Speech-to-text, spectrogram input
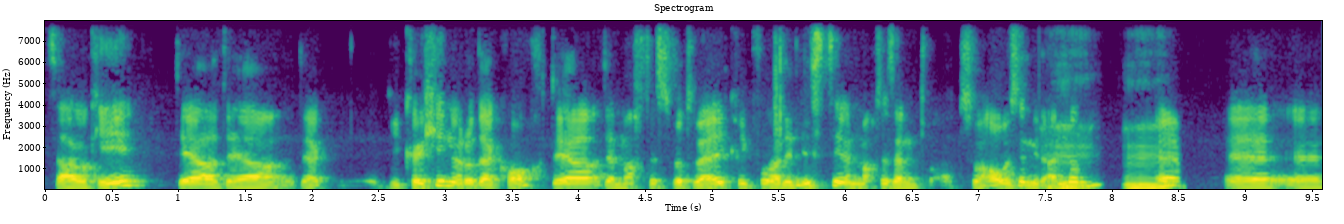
sage, okay, der, der, der, die Köchin oder der Koch, der, der macht das virtuell, kriegt vorher eine Liste und macht das dann zu Hause mit anderen mhm. äh, äh,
